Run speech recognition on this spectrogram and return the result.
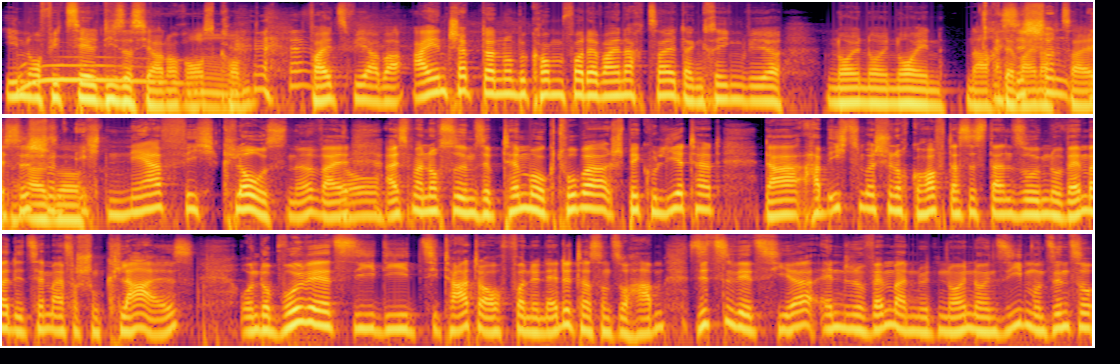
inoffiziell dieses Jahr noch rauskommt. Falls wir aber ein Chapter nur bekommen vor der Weihnachtszeit, dann kriegen wir 999 nach Es der ist, schon, Weihnachtszeit. es ist also, schon echt nervig close, ne? Weil Jo. als man noch so im September, Oktober spekuliert hat, da habe ich zum Beispiel noch gehofft, dass es dann so im November, Dezember einfach schon klar ist. Und obwohl wir jetzt die, die Zitate auch von den Editors und so haben, sitzen wir jetzt hier Ende November mit 997 und sind so,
